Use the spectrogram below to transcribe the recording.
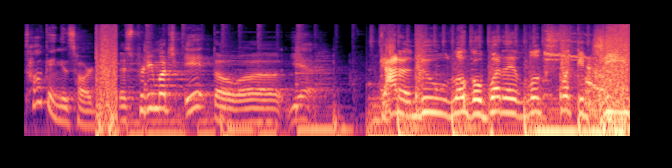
talking is hard. That's pretty much it though, uh, yeah. Got a new logo, but it looks like a G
